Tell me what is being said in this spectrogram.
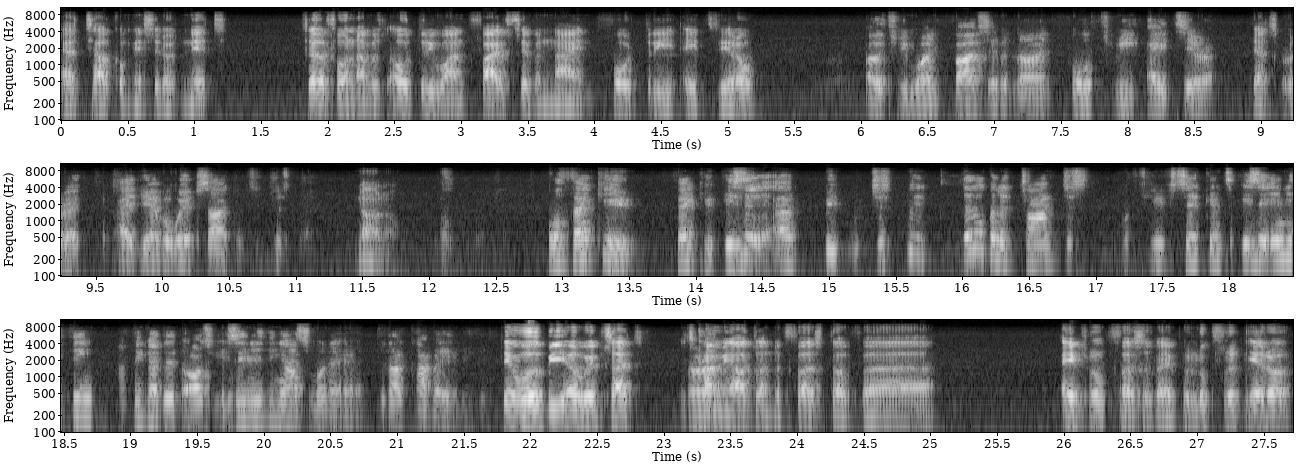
at telkomsa.net. Telephone number is 031 579 4380. 031 579 4380. That's correct. Uh, do you have a website or is it just that? No, no. no. Well, thank you. Thank you. Is it a bit, just a little bit of time, just a few seconds? Is there anything, I think I did ask, is there anything else you want to add? Did I cover everything? There will be a website. It's All right. coming out on the 1st of uh, April. 1st of April. Look for it. Aero,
